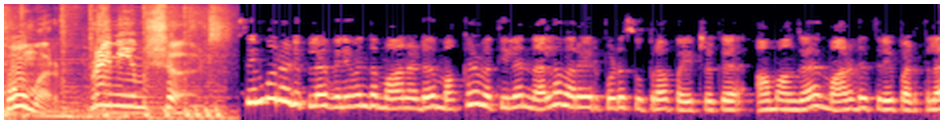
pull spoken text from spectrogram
Homer Premium Shirts. சிம்பு வெளிவந்த மாநாடு மக்கள் மத்தியில நல்ல வரவேற்போடு சூப்பரா போயிட்டு இருக்கு ஆமாங்க மாநாடு திரைப்படத்துல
